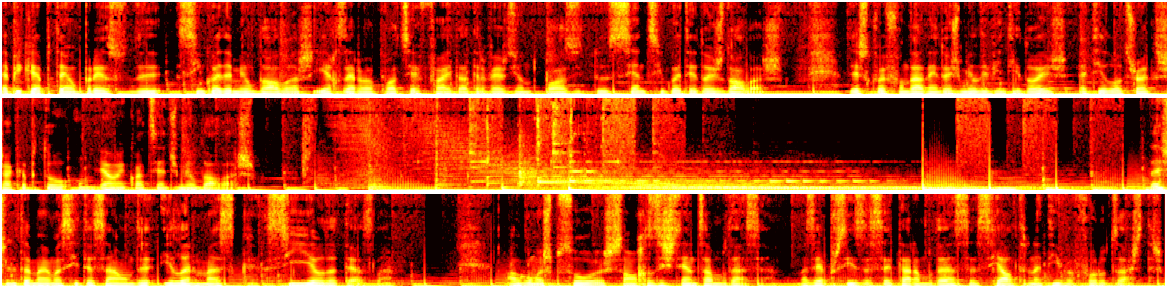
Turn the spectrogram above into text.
A pickup tem o um preço de 50 mil dólares e a reserva pode ser feita através de um depósito de 152 dólares. Desde que foi fundada em 2022, a Tilo Truck já captou 1 milhão e 400 mil dólares. Deixo-lhe também uma citação de Elon Musk, CEO da Tesla. Algumas pessoas são resistentes à mudança, mas é preciso aceitar a mudança se a alternativa for o desastre.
